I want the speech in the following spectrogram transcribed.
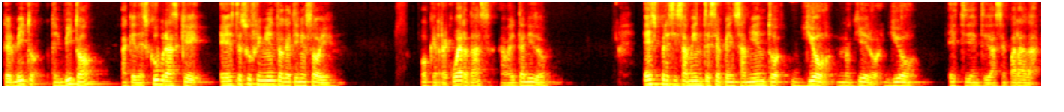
Te invito, te invito a que descubras que este sufrimiento que tienes hoy, o que recuerdas haber tenido, es precisamente ese pensamiento yo no quiero, yo, esta identidad separada,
